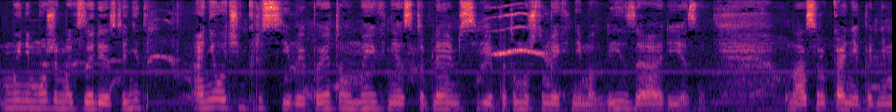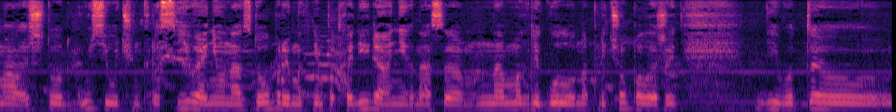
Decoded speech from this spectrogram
Мы не можем их зарезать. Они, они очень красивые, поэтому мы их не оставляем себе, потому что мы их не могли зарезать. У нас рука не поднималась, что вот гуси очень красивые, они у нас добрые, мы к ним подходили, они нас э, могли голову на плечо положить. И вот э,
